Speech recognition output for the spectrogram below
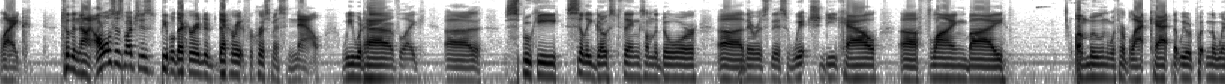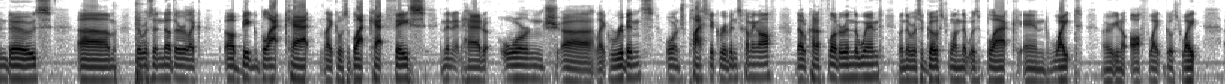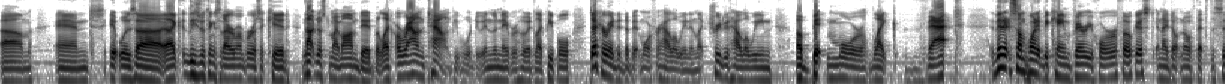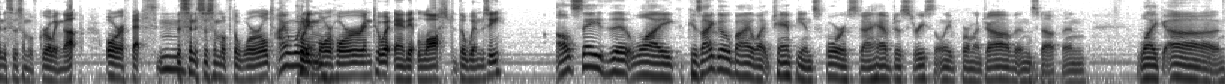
like to the nine, almost as much as people decorated decorate for Christmas now. We would have like uh, spooky, silly ghost things on the door. Uh, there was this witch decal uh, flying by a moon with her black cat that we would put in the windows. Um, there was another like a big black cat, like it was a black cat face, and then it had orange uh, like ribbons, orange plastic ribbons coming off that would kind of flutter in the wind. And there was a ghost one that was black and white, or you know off-white ghost white. Um, and it was uh, like these are things that I remember as a kid. Not just my mom did, but like around town, people would do in the neighborhood. Like people decorated a bit more for Halloween and like treated Halloween a bit more like that. Then at some point it became very horror focused, and I don't know if that's the cynicism of growing up or if that's the cynicism of the world I putting more horror into it and it lost the whimsy. I'll say that like because I go by like Champions Forest. I have just recently for my job and stuff, and like uh,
